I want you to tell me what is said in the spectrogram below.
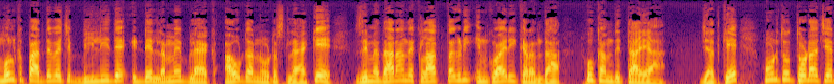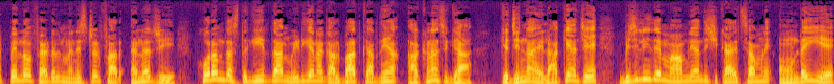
ਮੁਲਕ ਭਰ ਦੇ ਵਿੱਚ ਬਿਜਲੀ ਦੇ ਇੱਡੇ ਲੰਮੇ ਬਲੈਕ ਆਊਟ ਦਾ ਨੋਟਿਸ ਲੈ ਕੇ ਜ਼ਿੰਮੇਦਾਰਾਂ ਦੇ ਖਿਲਾਫ ਤਗੜੀ ਇਨਕੁਆਇਰੀ ਕਰਨ ਦਾ ਹੁਕਮ ਦਿੱਤਾ ਆ। ਜਦਕਿ ਹੁਣ ਤੋਂ ਥੋੜਾ ਚਿਰ ਪਹਿਲਾਂ federal minister for energy Khurram Dastgir ਦਾ ਮੀਡੀਆ ਨਾਲ ਗੱਲਬਾਤ ਕਰਦਿਆਂ ਆਖਣਾ ਸੀਗਾ ਕਿ ਜਿਨ੍ਹਾਂ ਇਲਾਕਿਆਂ 'ਚ ਬਿਜਲੀ ਦੇ ਮਾਮਲਿਆਂ ਦੀ ਸ਼ਿਕਾਇਤ ਸਾਹਮਣੇ ਆਉਣ ਰਹੀ ਏ,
